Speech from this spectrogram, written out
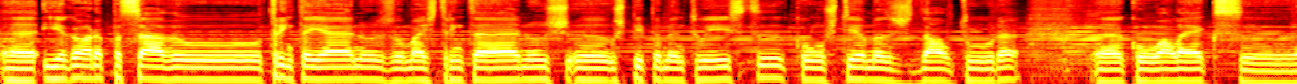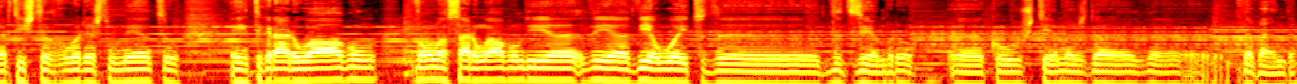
Uh, e agora, passado 30 anos ou mais de 30 anos, uh, os Pipaman Twist, com os temas da altura, uh, com o Alex, artista de rua neste momento, a integrar o álbum, vão lançar um álbum dia, dia, dia 8 de, de dezembro, com os temas da, da, da banda.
